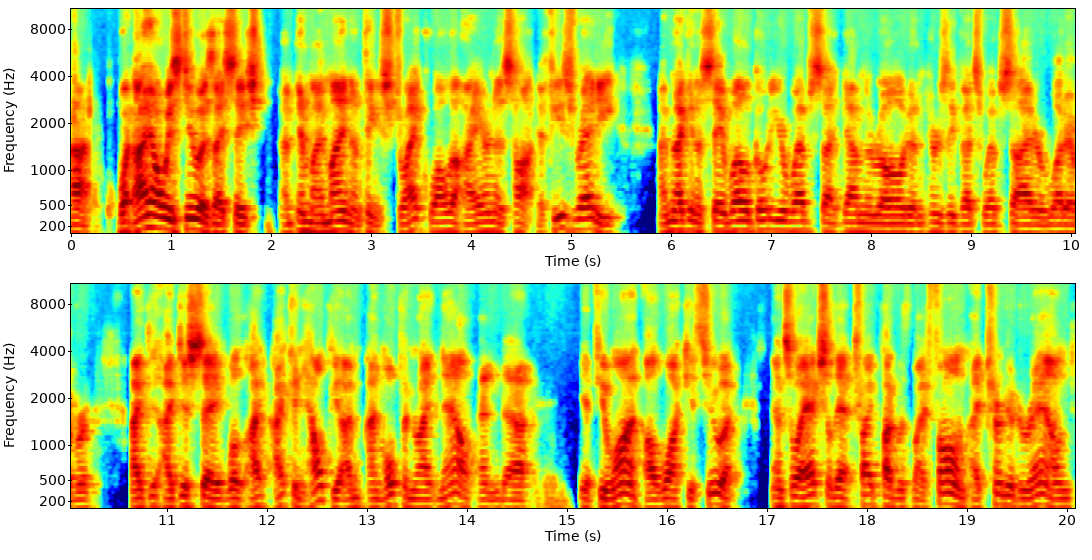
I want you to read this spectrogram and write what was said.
Uh, what I always do is I say, in my mind, I'm thinking, strike while the iron is hot. If he's ready, I'm not going to say, well, go to your website down the road and here's Yvette's website or whatever. I, I just say, well, I, I can help you. I'm, I'm open right now. And uh, if you want, I'll walk you through it. And so I actually, that tripod with my phone, I turned it around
